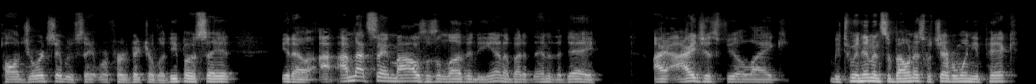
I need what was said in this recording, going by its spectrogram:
Paul George say, we've say, we've heard Victor Oladipo say it. You know, I, am not saying Miles doesn't love Indiana, but at the end of the day, I, I just feel like between him and Sabonis, whichever one you pick,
